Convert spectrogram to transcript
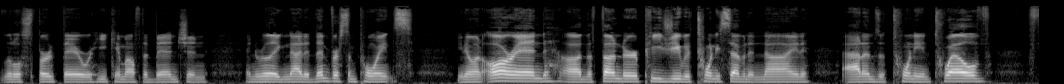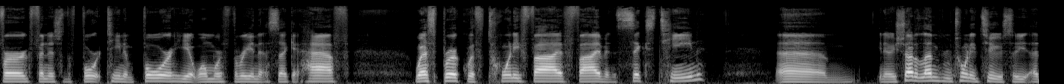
little spurt there where he came off the bench and, and really ignited them for some points. You know, on our end, uh, the Thunder, PG with 27 and 9, Adams with 20 and 12. Ferg finished with 14 and 4. He hit one more three in that second half. Westbrook with 25, 5, and 16. Um, you know, he shot 11 from 22, so uh,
